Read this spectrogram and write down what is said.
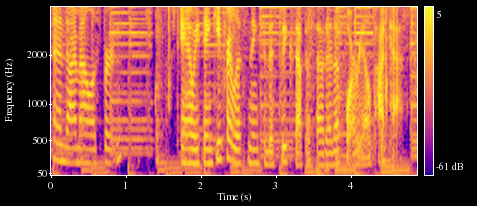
And I'm Alice Burton. And we thank you for listening to this week's episode of the For Real Podcast.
